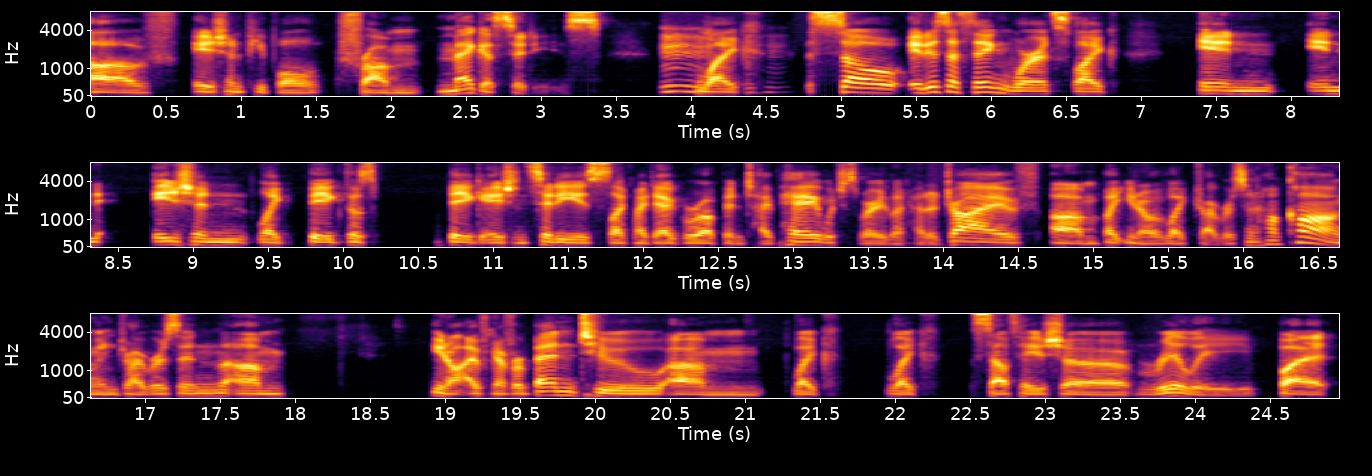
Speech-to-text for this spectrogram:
of Asian people from mega cities. Like so it is a thing where it's like in in asian like big those big asian cities like my dad grew up in taipei which is where he learned how to drive um but you know like drivers in hong kong and drivers in um you know i've never been to um like like south asia really but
